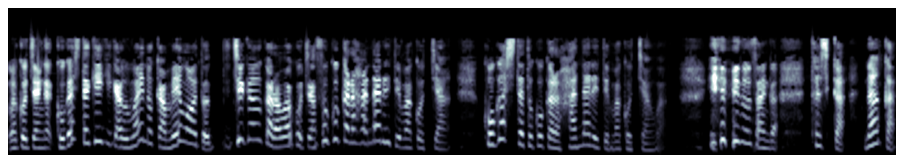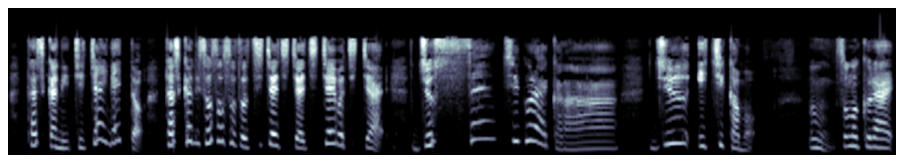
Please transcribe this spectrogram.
わこちゃんが焦がしたケーキがうまいのかメモと違うからわこちゃん。そこから離れてまこちゃん。焦がしたとこから離れてまこちゃんは。えめのさんが、確か、なんか、確かにちっちゃいね、と。確かに、そうそうそうそう、ちっちゃいちっちゃい、ちっちゃいはちっちゃい。10センチぐらいかな。11かも。うん、そのくらい。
